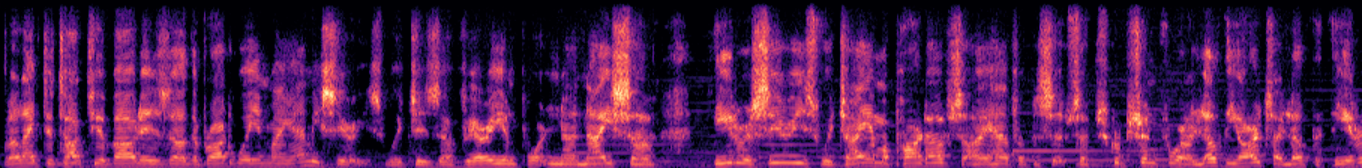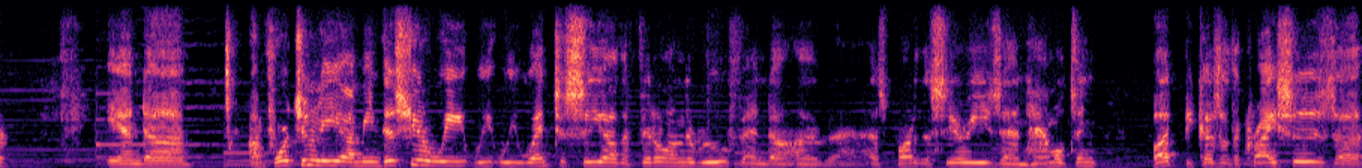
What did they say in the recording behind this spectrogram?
what I'd like to talk to you about is uh, the Broadway in Miami series, which is a very important, uh, nice uh, theater series, which I am a part of. So I have a subscription for. I love the arts. I love the theater. And uh, unfortunately, I mean, this year we we, we went to see uh, the Fiddle on the Roof and uh, uh as part of the series and Hamilton, but because of the crisis, uh,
